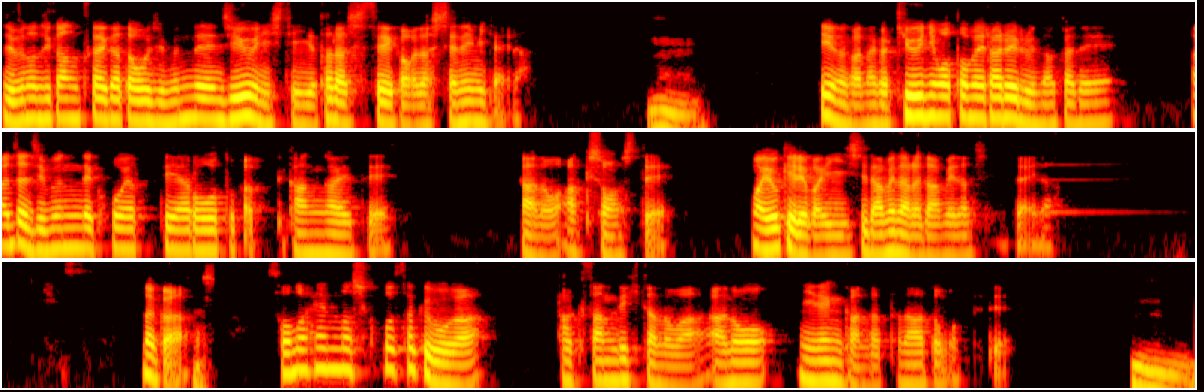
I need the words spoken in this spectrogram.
自分の時間の使い方を自分で自由にしていいよ、ただし成果を出してね、みたいな。うん。っていうのがなんか急に求められる中で、あ、じゃあ自分でこうやってやろうとかって考えて、あの、アクションして、まあ良ければいいし、ダメならダメだし、みたいな。なんかその辺の試行錯誤がたくさんできたのは、あの2年間だったなと思ってて。うん。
